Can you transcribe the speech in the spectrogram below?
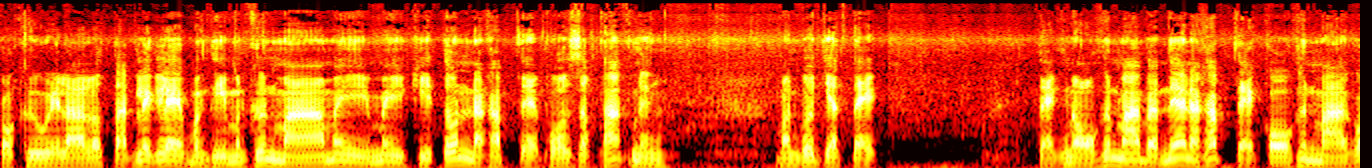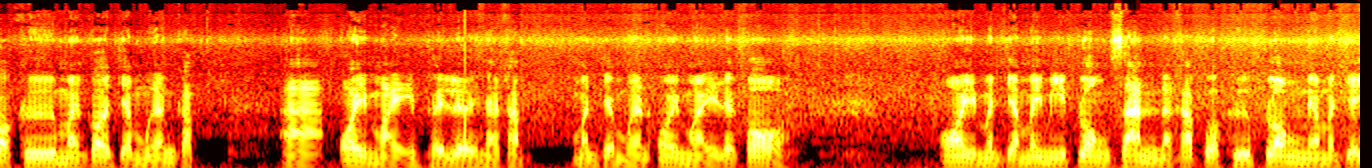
ก็คือเวลาเราตัดแรก ๆ บางทีมันขึ้นมาไม่ไม่กี่ต้นนะครับ แต่พอสักพักหนึ่งมันก็จะแตกแตกหน่อขึ้นมาแบบนี้นะครับ แตกกอขึ้นมาก็คือมันก็จะเหมือนกับอ่าอ้อยใหม่ไปเลยนะครับ มันจะเหมือนอ้อยใหม่แล้วก็อ้อยมันจะไม่มีปล้องสั้นนะครับ ก็คือปล้องเนี่ยมันจะ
